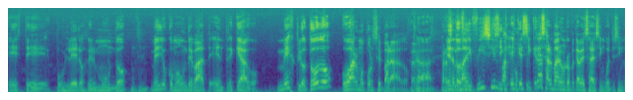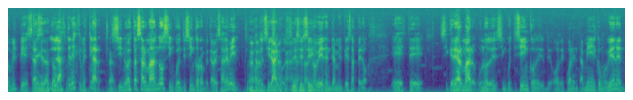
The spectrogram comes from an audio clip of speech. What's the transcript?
este, puzleros del mundo medio como un debate entre qué hago, mezclo todo o armo por separado. Claro. Para hacerlo más difícil, si- más es que si querés armar un rompecabezas de 55 mil piezas, las mezclado. tenés que mezclar. Claro. Si no estás armando 55 rompecabezas de mil, Claro. por decir algo. Sí, sí, no, sí. no vienen de a mil piezas, pero este si querés armar uno de 55 de- de- o de 40 mil como vienen,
